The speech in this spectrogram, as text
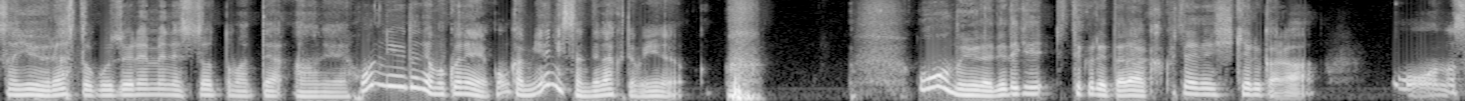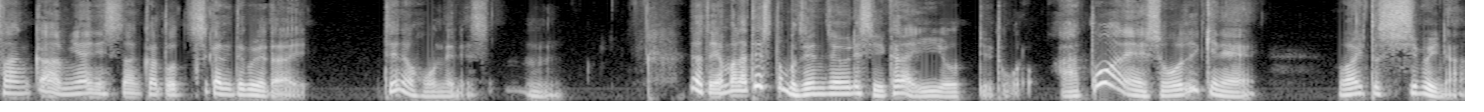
さあ、いうラスト50連目です。ちょっと待って。あのね、本に言うとね、僕ね、今回宮西さん出なくてもいいのよ。大野雄大出てきてくれたら確定で弾けるから、大野さんか宮西さんかどっちか出てくれたらいい。っていうのが本音です。うん。で、あと山田テストも全然嬉しいからいいよっていうところ。あとはね、正直ね、割と渋いな。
